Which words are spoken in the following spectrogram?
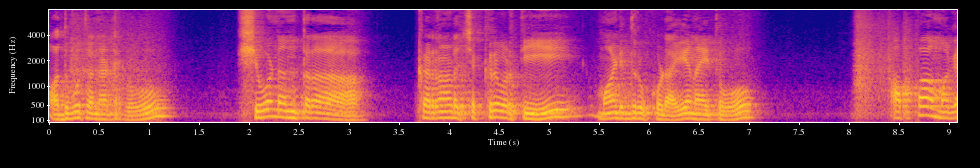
ಅದ್ಭುತ ನಟರು ಶಿವಣ್ಣಂತರ ಕರ್ನಾಟಕ ಚಕ್ರವರ್ತಿ ಮಾಡಿದ್ರು ಕೂಡ ಏನಾಯಿತು? ಅಪ್ಪ ಮಗ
